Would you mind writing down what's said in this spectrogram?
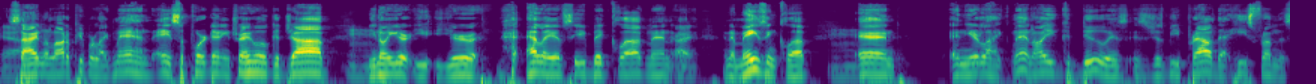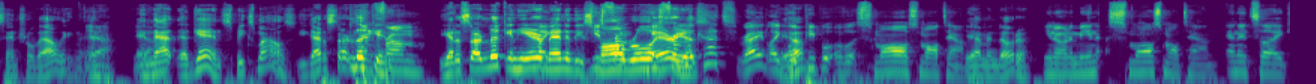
Yeah. signed. A lot of people are like, man, hey, support Danny Trejo. Good job. Mhm. You know, you're you, you're LAFC, big club, man, uh, an amazing club, Mhm. and and you're like, man, all you could do is is just be proud that he's from the Central Valley, man. Yeah, And yeah. that again speaks miles. You got to start And looking. from you got to start looking here, like, man, in these small from- rural areas. from the cuts, right? Like Yeah. people, of a small, small town. yeah, Mendota. You know what I mean? Small, small town, and it's like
